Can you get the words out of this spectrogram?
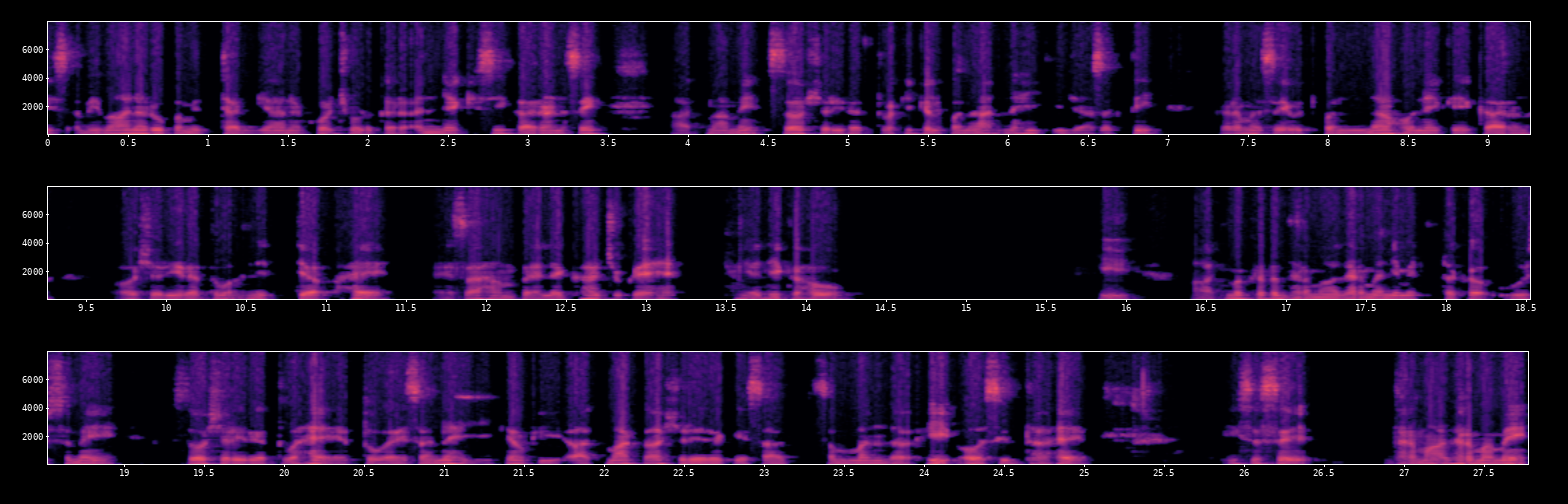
इस अभिमान रूप मिथ्या ज्ञान को छोड़कर अन्य किसी कारण से आत्मा में सशरीरत्व की कल्पना नहीं की जा सकती। कर्म से उत्पन्न न होने के कारण अशरीरत्व नित्य है, ऐसा हम पहले कह चुके हैं। यदि कहो कि आत्मकृत धर्माधर्म निमित्तक उसमें स्वशरीरत्व है तो ऐसा नहीं, क्योंकि आत्मा का शरीर के साथ संबंध ही असिद्ध है। इससे धर्माधर्म में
